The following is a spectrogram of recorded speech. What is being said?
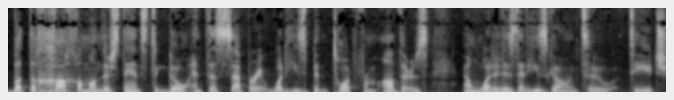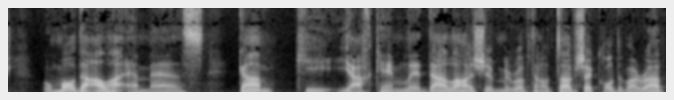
But the Chacham understands to go and to separate what he's been taught from others and what it is that he's going to teach. Umoda al ha'emes, gam ki yachkem le'da lahashiv mirov tanotav shekol devarav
